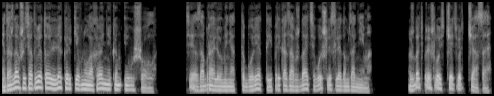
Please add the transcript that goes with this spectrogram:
Не дождавшись ответа, лекарь кивнул охранникам и ушел. Те забрали у меня табурет и, приказав ждать, вышли следом за ним. Ждать пришлось четверть часа,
